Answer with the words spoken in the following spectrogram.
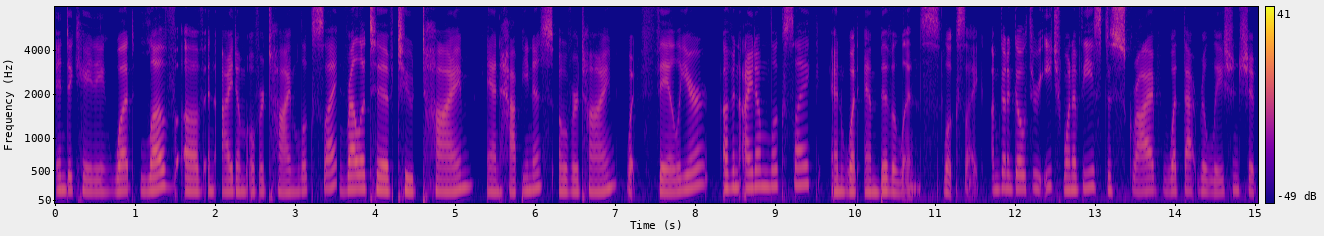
indicating what love of an item over time looks like relative to time and happiness over time, what failure of an item looks like, and what ambivalence looks like. I'm going to go through each one of these, describe what that relationship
